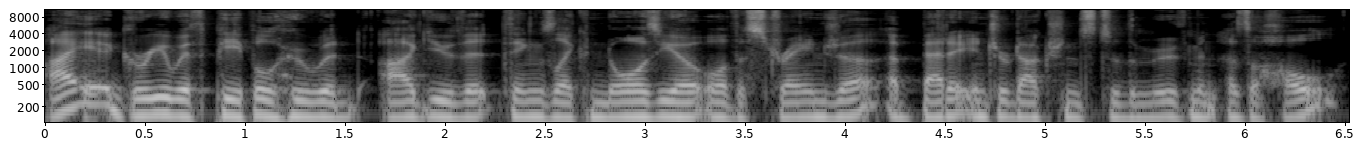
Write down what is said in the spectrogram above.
I agree with people who would argue that things like Nausea or The Stranger are better introductions to the movement as a whole.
